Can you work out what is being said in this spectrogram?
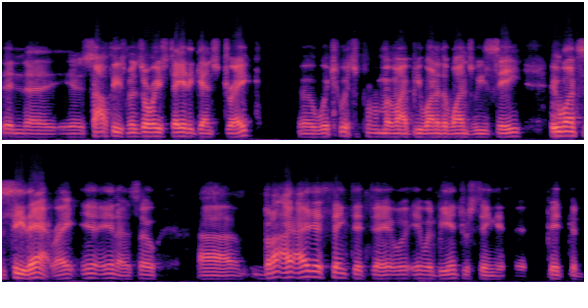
than uh, Southeast Missouri State against Drake, uh, which which might be one of the ones we see. Who wants to see that, right? You, you know, so. Uh, but I, I, just think that uh, it, w- it would be interesting if, if, Pitt could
